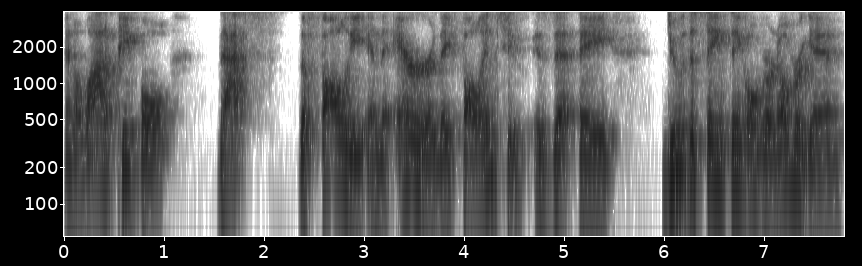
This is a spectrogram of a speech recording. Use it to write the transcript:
And a lot of people, that's the folly and the error they fall into is that they do the same thing over and over again,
